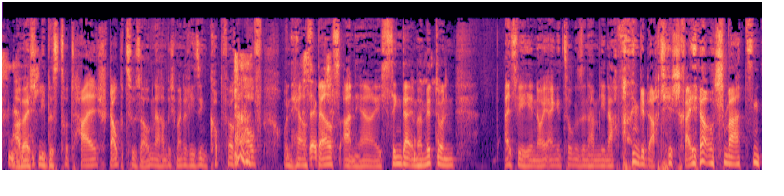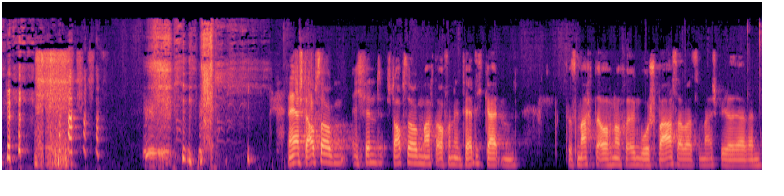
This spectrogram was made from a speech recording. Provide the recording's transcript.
aber ich liebe es total, Staub zu saugen. Da habe ich meine riesigen Kopfhörer auf und Herr's Bells an. Ja, ich sing da immer mit und als wir hier neu eingezogen sind, haben die Nachbarn gedacht, ich schreie aus Schmerzen. Naja, Staubsaugen, ich finde, Staubsaugen macht auch von den Tätigkeiten, das macht auch noch irgendwo Spaß, aber zum Beispiel, ja, wenn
